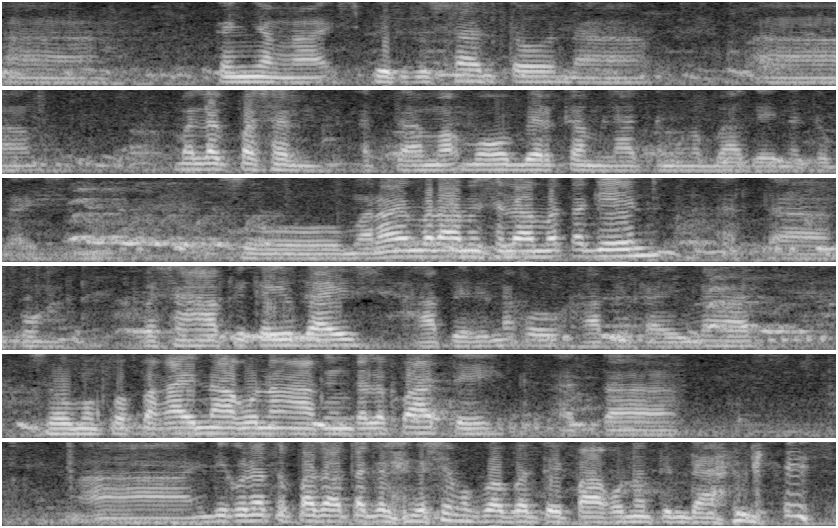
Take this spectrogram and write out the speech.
ah, kanyang ah, Espiritu Santo na ah, malagpasan at uh, ma- ma-overcome lahat ng mga bagay na to guys. So maraming maraming salamat again at uh, kung basta happy kayo guys, happy rin ako, happy tayong lahat. So magpapakain na ako ng aking kalapate at uh, ah, hindi ko na ito patatagalan kasi magbabantay pa ako ng tindahan guys.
